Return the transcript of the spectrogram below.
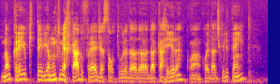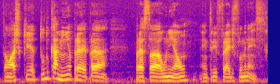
não creio que teria muito mercado o Fred a essa altura da, da, da carreira, com a, com a idade que ele tem. Então acho que tudo caminha para essa união entre Fred e Fluminense.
